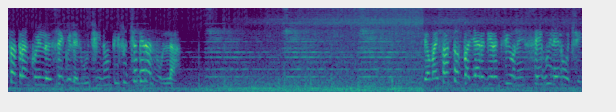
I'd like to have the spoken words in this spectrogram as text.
Sta tranquillo e segui le luci, non ti succederà nulla. Ti ho mai fatto sbagliare direzione? Segui le luci.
